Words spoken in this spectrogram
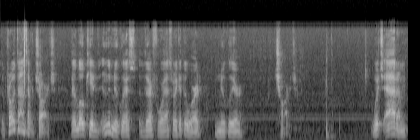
the protons have a charge. They're located in the nucleus, therefore that's where I get the word nuclear charge. Which atom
